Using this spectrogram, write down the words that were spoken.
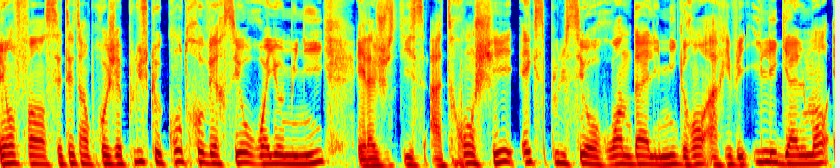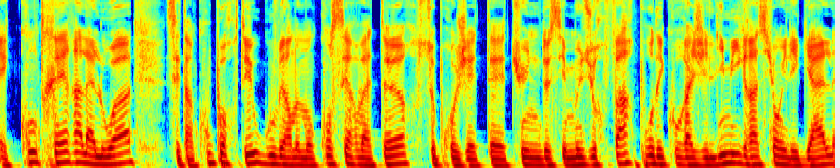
Et enfin, c'était un projet plus que controversé au Royaume-Uni et la justice a tranché. Expulser au Rwanda les migrants arrivés illégalement est contraire à la loi. C'est un porté au gouvernement conservateur. Ce projet était une de ces mesures phares pour décourager l'immigration illégale.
